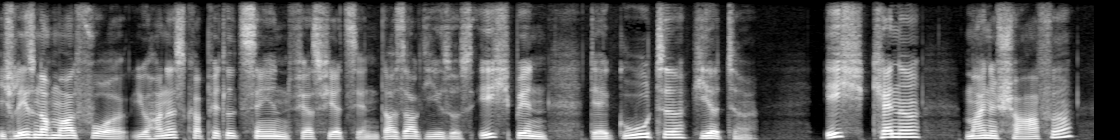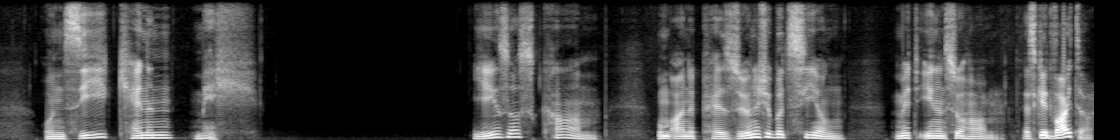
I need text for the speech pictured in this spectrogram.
Ich lese nochmal vor, Johannes Kapitel 10, Vers 14. Da sagt Jesus, ich bin der gute Hirte. Ich kenne meine Schafe und sie kennen mich. Jesus kam, um eine persönliche Beziehung mit ihnen zu haben. Es geht weiter.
